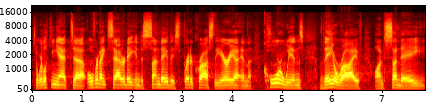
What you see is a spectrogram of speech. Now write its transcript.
So we're looking at uh, overnight Saturday into Sunday. They spread across the area and the core winds, they arrive on Sunday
